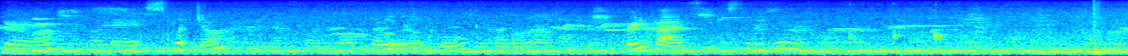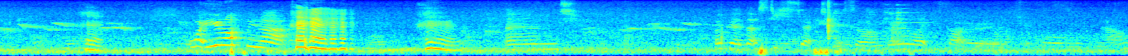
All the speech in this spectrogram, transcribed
is a split jump. That looks really cool. Ready, five, six, seven. What are you laughing at? and okay, that's just sexy. So I'm gonna like start doing all my tricks now.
